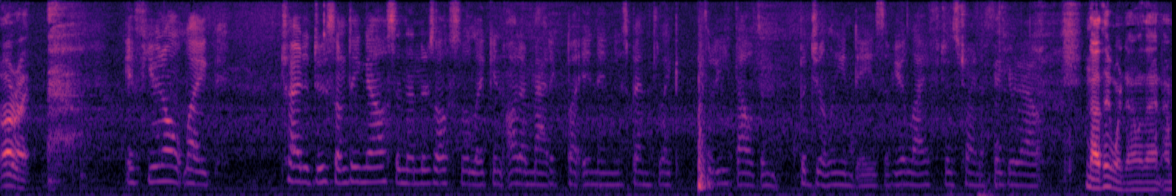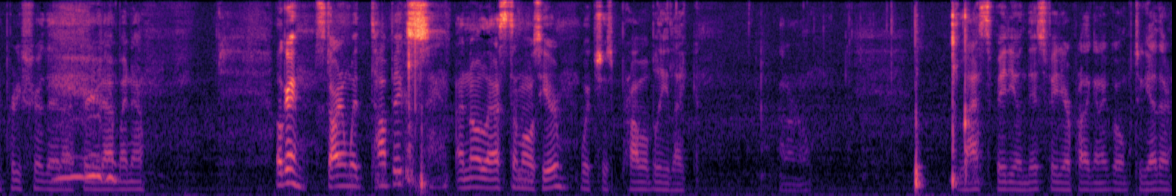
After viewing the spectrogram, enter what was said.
All right. If you don't like try to do something else, and then there's also like an automatic button, and you spend like three thousand bajillion days of your life just trying to figure it out. No, I think we're done with that. I'm pretty sure that I figured it out by now. Okay, starting with topics. I know last time I was here, which is probably like, I don't know, last video and this video are probably to go together.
